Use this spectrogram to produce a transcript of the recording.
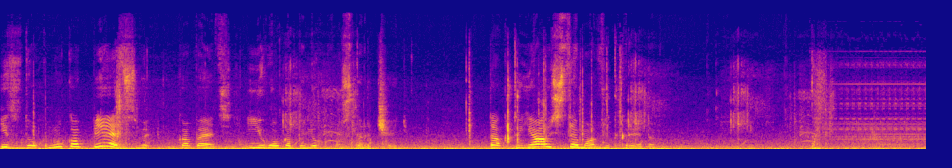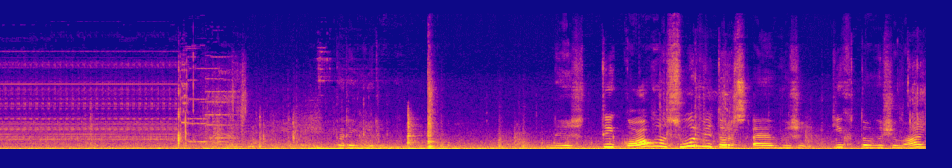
І здох. Ну капець, капець. І його капелюх постерчить. Так, то я ось це мав відкрито. Перевіримо. Ти кого? Сурвіторс, е, ті, хто виживає.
